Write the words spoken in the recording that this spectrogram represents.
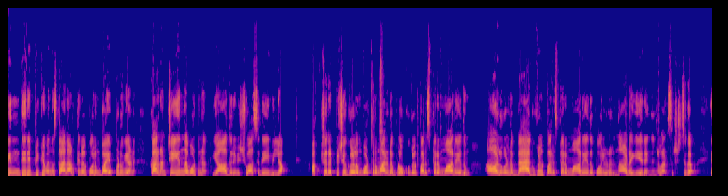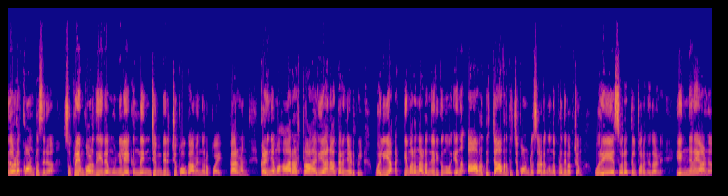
പിന്തിരിപ്പിക്കുമെന്ന് സ്ഥാനാർത്ഥികൾ പോലും ഭയപ്പെടുകയാണ്. കാരണം ചെയ്യുന്ന വോട്ടിന് യാതൊരു വിശ്വാസ്യതയുമില്ല. അക്ഷരപ്പിശകുകളും വോട്ടർമാരുടെ ബ്ലോക്കുകൾ പരസ്പരം മാറിയതും ആളുകളുടെ ബാഗുകൾ പരസ്പരം മാറിയതുപോലെയുള്ള ഒരു നാടകീയ രംഗങ്ങളാണ് സൃഷ്ടിച്ചത്. ഇതോടെ കോൺഗ്രസിന് സുപ്രീം കോടതിയുടെ മുന്നിലേക്ക് നെഞ്ചും വിരിച്ചു പോകാമെന്നുറപ്പായി കാരണം കഴിഞ്ഞ മഹാരാഷ്ട്ര ഹരിയാന തെരഞ്ഞെടുപ്പിൽ വലിയ അട്ടിമറ നടന്നിരിക്കുന്നു എന്ന് ആവർത്തിച്ചാവർത്തിച്ച് കോൺഗ്രസ് അടങ്ങുന്ന പ്രതിപക്ഷം ഒരേ സ്വരത്തിൽ പറഞ്ഞതാണ്. എങ്ങനെയാണ്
